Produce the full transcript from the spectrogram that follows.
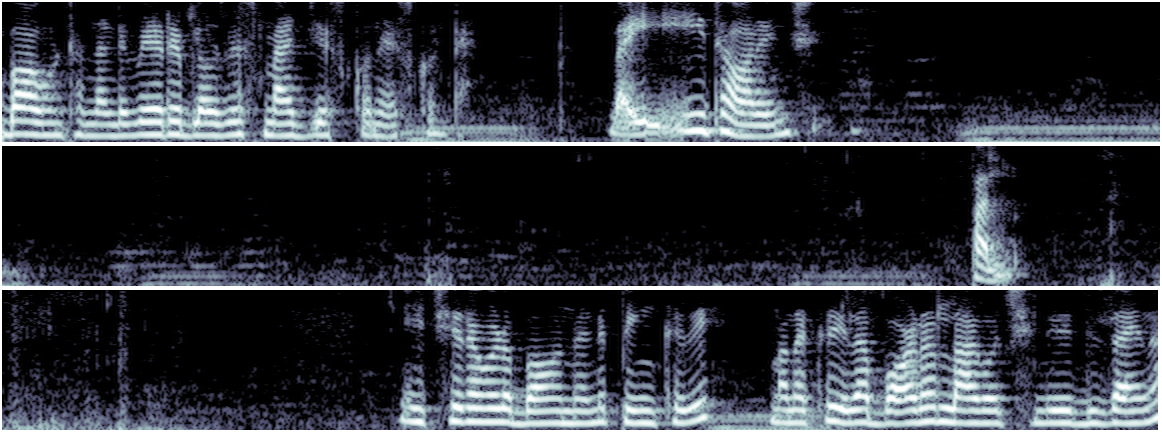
బాగుంటుందండి. వేరే బ్లౌజెస్ మ్యాచ్ చేసుకొని వేసుకుంటే. లైట్ ఆరెంజ్ పళ్ళు. ఈ చీర కూడా బాగుందండి పింక్ది మనకు ఇలా బార్డర్ లాగా వచ్చింది డిజైన్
